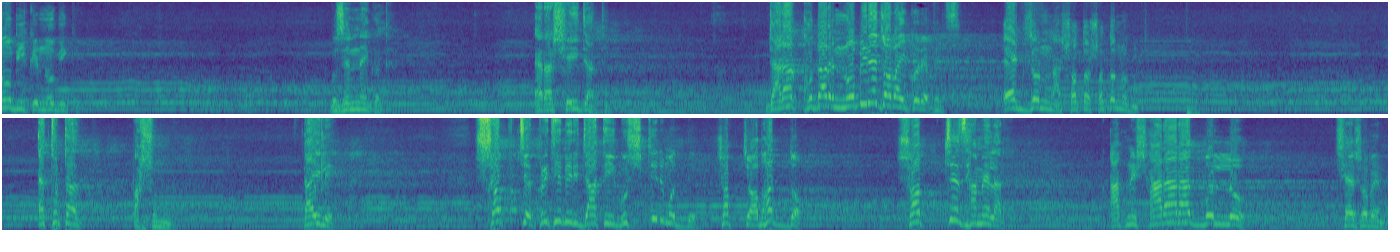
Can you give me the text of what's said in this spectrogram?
নবীকে নবীকে। বুঝেন নাই কথা? এরা সেই জাতি। যারা খোদার নবীরে জবাই করে ফেলছে। একজন না, শত শত নবী। এতটা পাষণ্ড। তাইলে সবচেয়ে পৃথিবীর জাতি গোষ্ঠীর মধ্যে সবচেয়ে অবাধ্য সবচেয়ে ঝামেলার, আপনি সারা রাত বলল, শেষ হবে না।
